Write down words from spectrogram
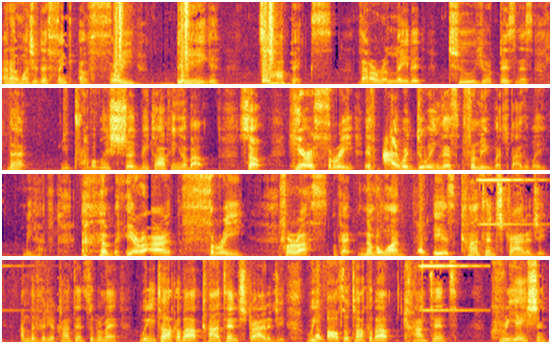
And I want you to think of three big topics that are related to your business that you probably should be talking about. So here are three. If I were doing this for me, which by the way, we have, um, here are three for us. Okay. Number one is content strategy. I'm the video content Superman. We talk about content strategy. We also talk about content creation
